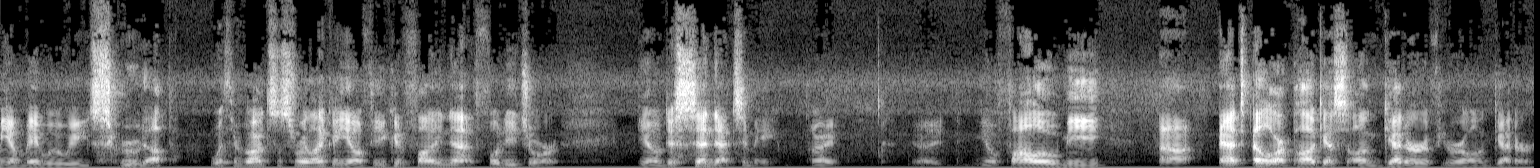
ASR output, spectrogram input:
you know maybe we screwed up with regards to Sri Lanka. You know, if you can find that footage or you know just send that to me. All right, uh, you know, follow me uh, at LR Podcast on Gettr if you're on Gettr.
